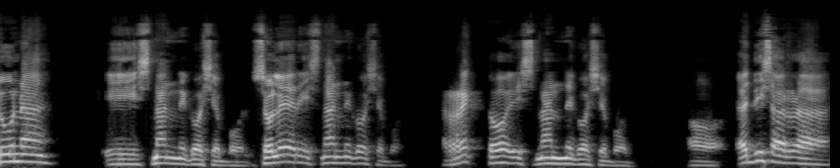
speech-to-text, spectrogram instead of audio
Tuna is non-negotiable. Soler is non-negotiable. Recto is non-negotiable. Oh, eh, these are uh,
